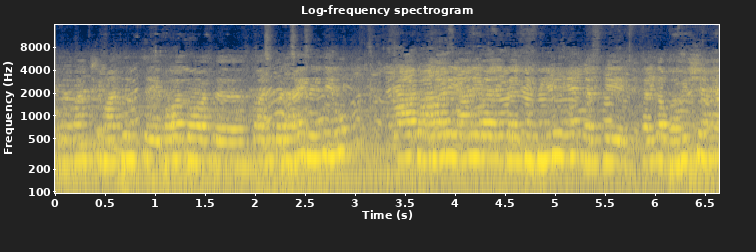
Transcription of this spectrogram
मैं मंच के माध्यम से बहुत बहुत बधाई देती हूँ। आप हमारी आने वाली कल की पीढ़ी है, कल के कल का भविष्य है।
